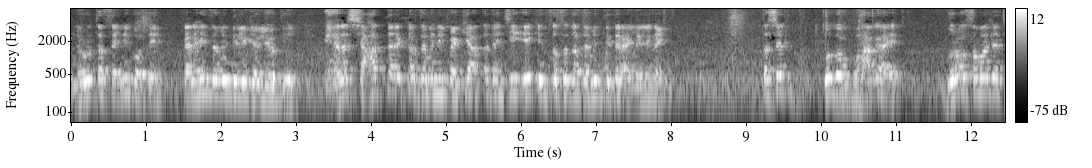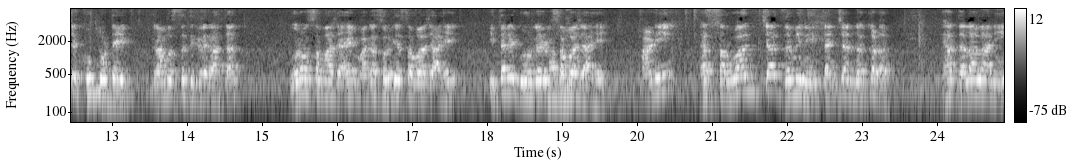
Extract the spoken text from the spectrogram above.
निवृत्त सैनिक होते. त्यांना ही जमीन दिली गेली होती. त्यांना शहात्तर एकर जमिनीपैकी आता त्यांची एक इंच सुद्धा जमीन तिथे राहिलेली नाही. तसेच तो जो भाग आहे गुरव समाजाचे खूप मोठे ग्रामस्थ तिकडे राहतात. गुरव समाज आहे मागासवर्गीय समाज आहे इतरही गोरगरीब समाज आहे. आणि ह्या सर्वांच्या जमिनी त्यांच्या नकळत ह्या दलालांनी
